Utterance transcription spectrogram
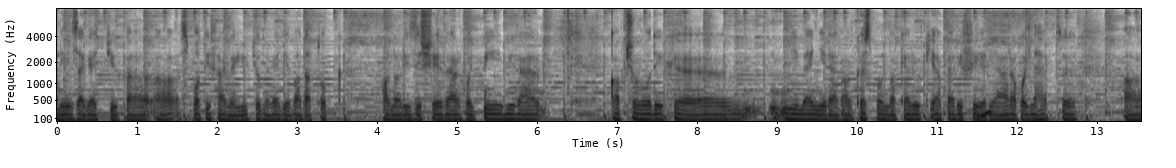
nézegetjük a, a Spotify, meg YouTube, meg egyéb adatok analízisével, hogy mi mivel kapcsolódik, mi mennyire van központba kerül ki a perifériára, hogy lehet a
